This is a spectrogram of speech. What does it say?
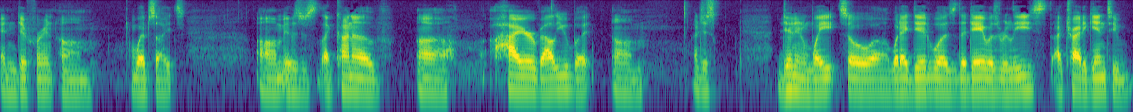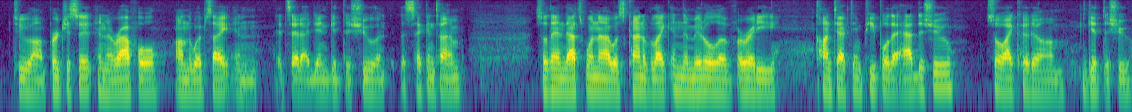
and different um, websites. Um, it was just like kind of uh, higher value, but um, I just didn't wait. So uh, what I did was the day it was released, I tried again to to um, purchase it in a raffle on the website, and it said I didn't get the shoe a, a second time. So then that's when I was kind of like in the middle of already contacting people that had the shoe, so I could um, get the shoe.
